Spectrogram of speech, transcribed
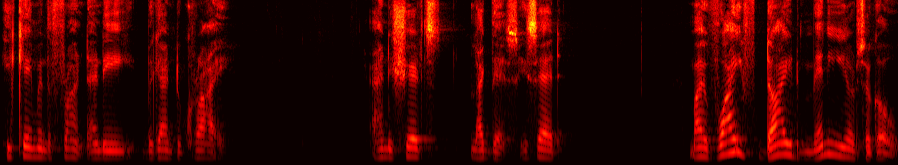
he came in the front and he began to cry. And he shared like this He said, My wife died many years ago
